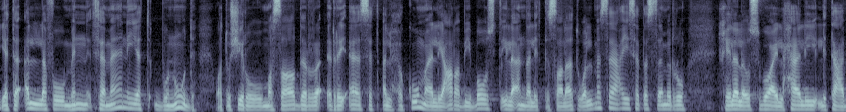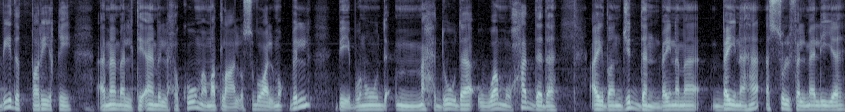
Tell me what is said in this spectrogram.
يتألف من ثمانية بنود وتشير مصادر رئاسة الحكومة لعربي بوست إلى أن الاتصالات والمساعي ستستمر خلال الأسبوع الحالي لتعبيد الطريق أمام التئام الحكومة مطلع الأسبوع المقبل ببنود محدودة ومحددة. أيضا جدا بينما بينها السلفة المالية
